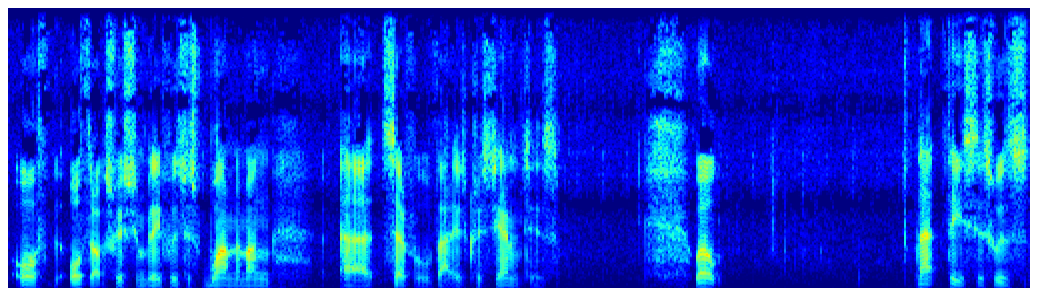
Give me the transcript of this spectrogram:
Orthodox Christian belief was just one among uh, several valid Christianities. Well, that thesis was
